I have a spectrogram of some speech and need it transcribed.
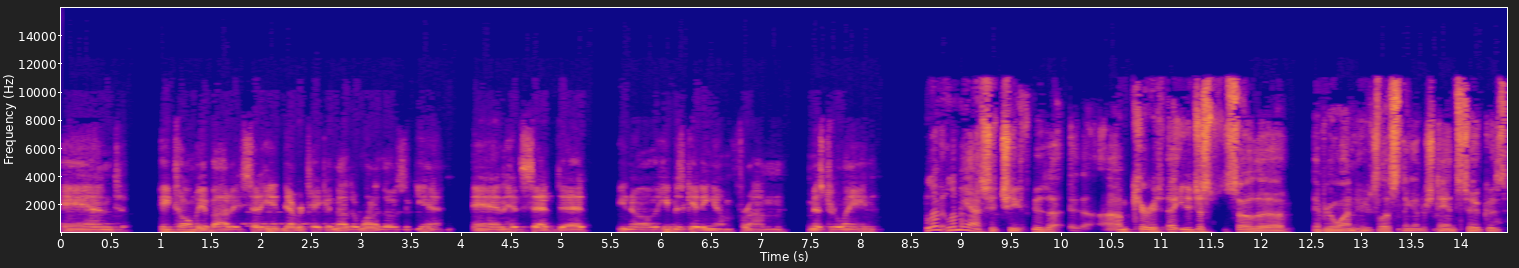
And he told me about it. Said he'd never take another one of those again and had said that, you know, he was getting them from Mr. Lane. Let me, let me ask you, Chief, because I'm curious. uh, You just so the everyone who's listening understands too, because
